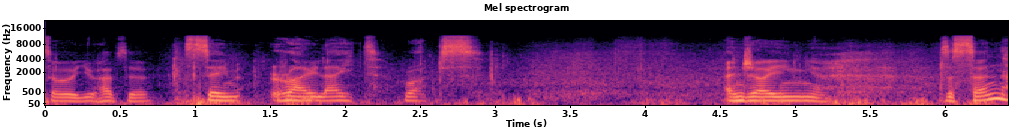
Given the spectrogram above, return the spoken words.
So you have the same rhyolite rocks enjoying uh, the sun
